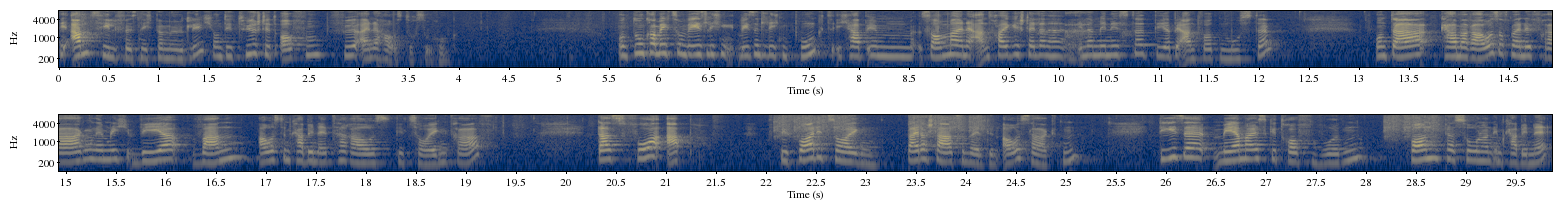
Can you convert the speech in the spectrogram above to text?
Die Amtshilfe ist nicht mehr möglich und die Tür steht offen für eine Hausdurchsuchung. Und nun komme ich zum wesentlichen, wesentlichen Punkt. Ich habe im Sommer eine Anfrage gestellt an Herrn Innenminister, die er beantworten musste. Und da kam heraus auf meine Fragen, nämlich wer wann aus dem Kabinett heraus die Zeugen traf, dass vorab, bevor die Zeugen bei der Staatsanwältin aussagten, diese mehrmals getroffen wurden von Personen im Kabinett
